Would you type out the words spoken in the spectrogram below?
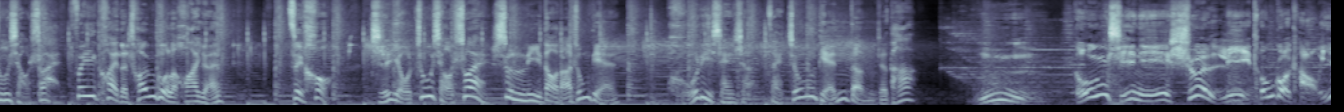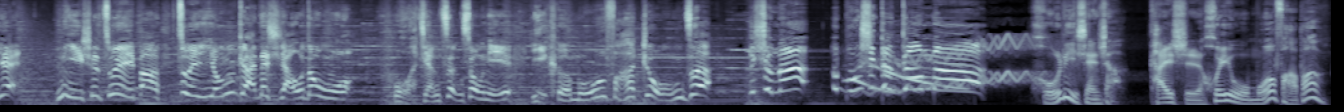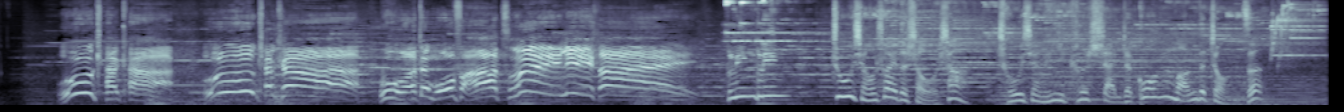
嗨！猪小帅飞快地穿过了花园，最后只有猪小帅顺利到达终点。狐狸先生在终点等着他。嗯，恭喜你顺利通过考验，你是最棒、最勇敢的小动物。我将赠送你一颗魔法种子。什么？不是蛋糕吗？狐狸先生开始挥舞魔法棒，乌卡卡，乌卡卡，我的魔法最厉害！布灵布灵，猪小帅的手上出现了一颗闪着光芒的种子。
